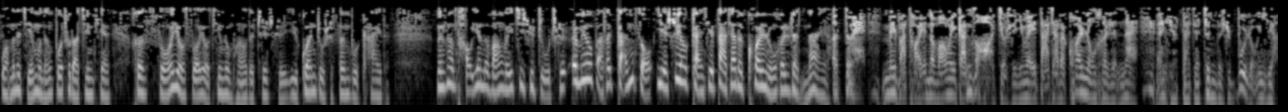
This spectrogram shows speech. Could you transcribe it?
我们的节目能播出到今天，和所有所有听众朋友的支持与关注是分不开的。能让讨厌的王维继续主持，而没有把他赶走，也是要感谢大家的宽容和忍耐呀、啊。对，没把讨厌的王维赶走，就是因为大家的宽容和忍耐。哎呀，大家真的是不容易啊！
